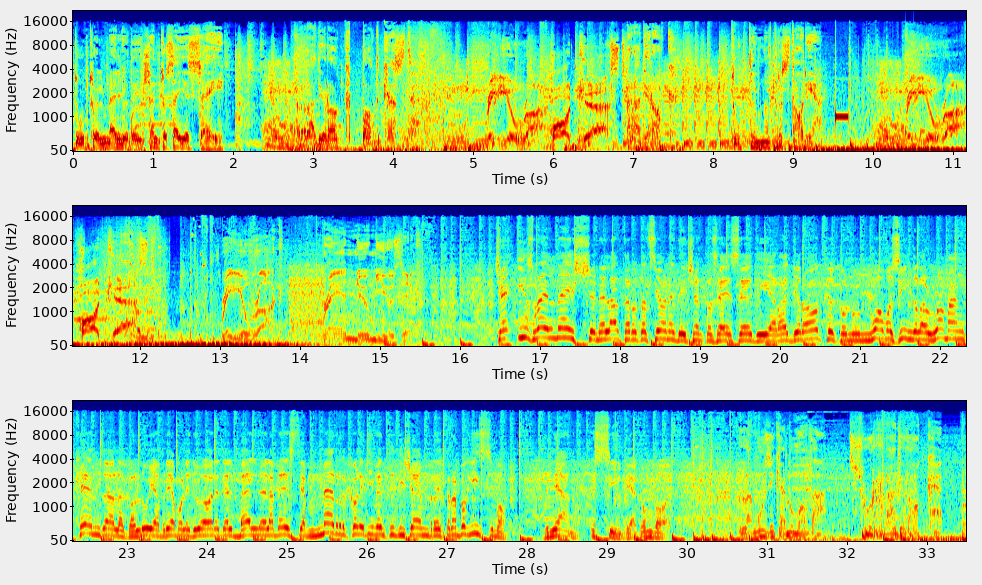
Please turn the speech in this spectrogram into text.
tutto il meglio dei 106 e 6. Radio Rock Podcast. Radio Rock Podcast. Radio Rock. Tutta un'altra storia. Radio Rock Podcast. Radio Rock. Brand new music. C'è Israel Nash nell'alta rotazione dei 106 6 di Radio Rock con un nuovo singolo Roman Candle. Con lui apriamo le due ore del Bello e la Bestia mercoledì 20 dicembre. Tra pochissimo Giuliano e Silvia con voi. La musica nuova su Radio Rock.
